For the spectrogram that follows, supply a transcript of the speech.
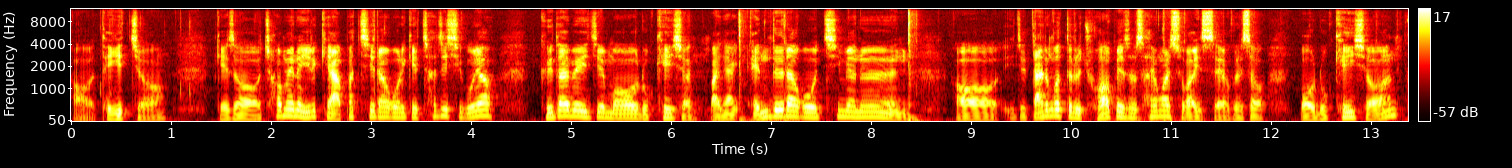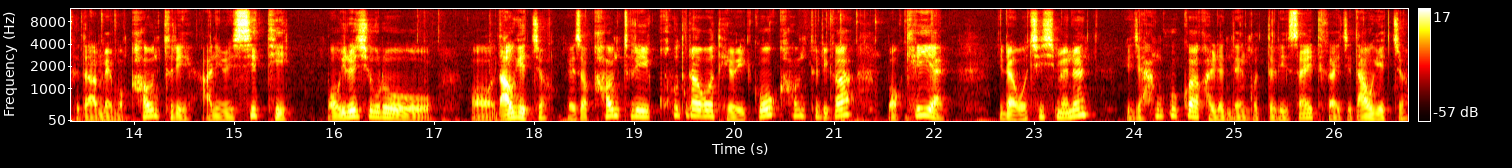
어, 되겠죠. 그래서 처음에는 이렇게 Apache라고 이렇게 찾으시고요. 그 다음에 이제 뭐 location 만약 AND라고 치면은 어 이제 다른 것들을 조합해서 사용할 수가 있어요. 그래서 뭐 location 그 다음에 뭐 country 아니면 city 뭐 이런 식으로 어, 나오겠죠. 그래서 country code라고 되어 있고 country가 뭐 KR 이라고 치시면은 이제 한국과 관련된 것들이 사이트가 이제 나오겠죠.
